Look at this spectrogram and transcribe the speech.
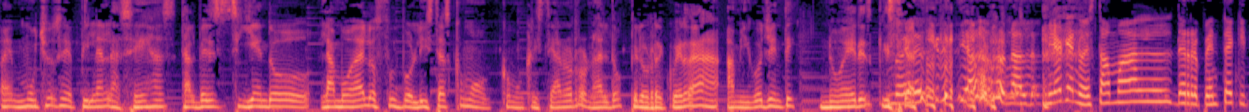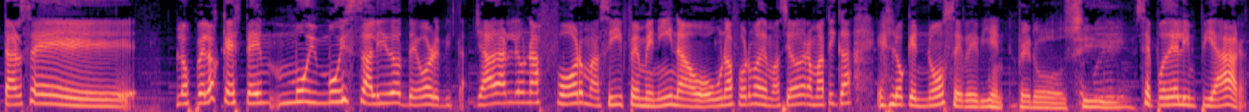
Eh, Muchos se depilan las cejas, tal vez siguiendo la moda de los futbolistas como, como Cristiano Ronaldo. Pero recuerda, amigo oyente, no eres No Cristiano eres Cristiano Ronaldo. Mira que no está mal de repente quitarse los pelos que estén muy, muy salidos de órbita. Ya darle una forma así femenina o una forma demasiado dramática es lo que no se ve bien. Pero sí, Se puede limpiar.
